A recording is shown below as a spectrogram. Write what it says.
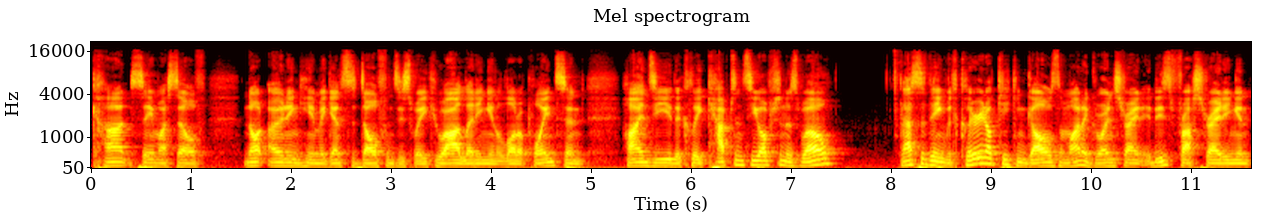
can't see myself not owning him against the Dolphins this week, who are letting in a lot of points, and Hynesy the clear captaincy option as well. That's the thing with Cleary not kicking goals, the minor groin strain, it is frustrating and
